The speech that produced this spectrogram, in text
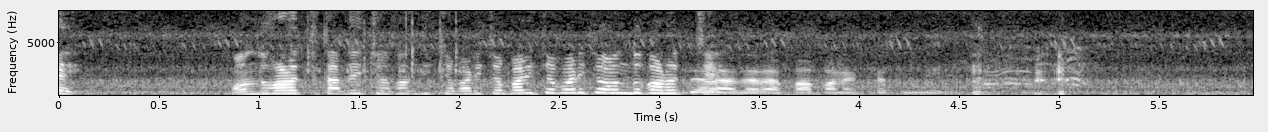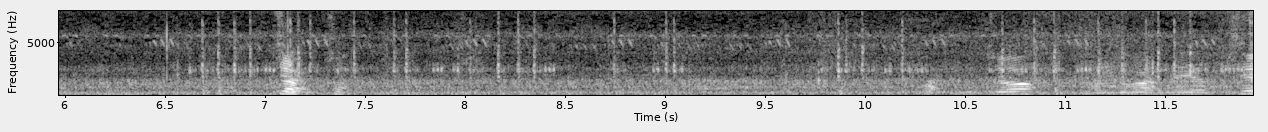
এই অন্ধকার হচ্ছে তাদের চোখ দিচ্ছে বাড়ি চ বাড়ি চ বাড়ি চ অন্ধকার হচ্ছে। দাঁড়া দাঁড়া পাপান একটা তুলি। চ চ চ অন্ধকার হয়ে যাচ্ছে।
